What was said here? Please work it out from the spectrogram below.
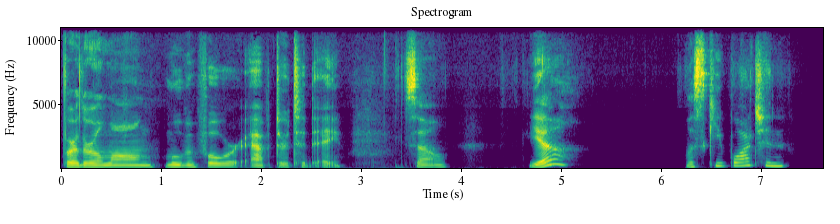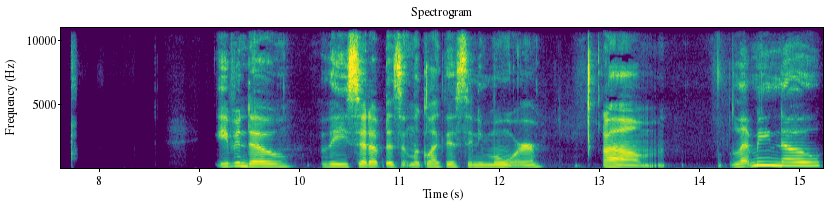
further along moving forward after today. So, yeah, let's keep watching. Even though the setup doesn't look like this anymore, um, let me know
